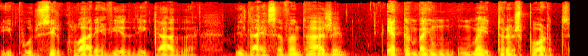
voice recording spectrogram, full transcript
e por circular em via dedicada lhe dá essa vantagem. É também um, um meio de transporte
